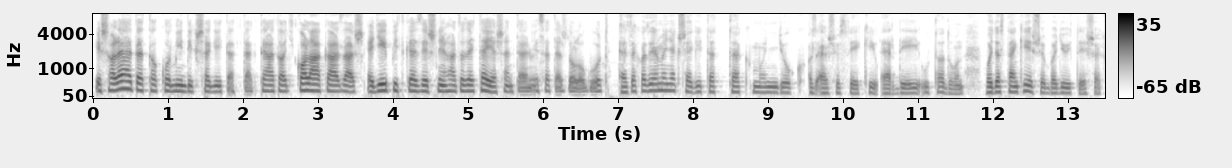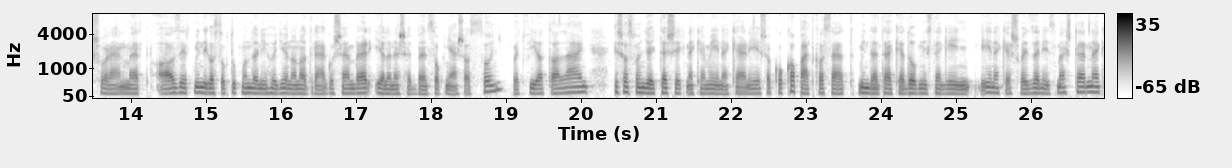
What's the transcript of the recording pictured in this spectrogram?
és ha lehetett, akkor mindig segítettek. Tehát egy kalákázás, egy építkezésnél, hát az egy teljesen természetes dolog volt. Ezek az élmények segítettek mondjuk az első széki erdélyi utadon, vagy aztán később a gyűjtések során, mert azért mindig azt szoktuk mondani, hogy jön a nadrágos ember, jelen esetben szoknyás asszony, vagy fiatal lány, és azt mondja, hogy tessék nekem énekelni, és akkor kapát kaszát mindent el kell dobni szegény énekes vagy zenész mesternek,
